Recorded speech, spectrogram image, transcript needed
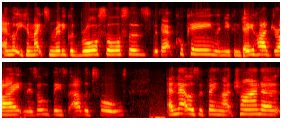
And look, you can make some really good raw sauces without cooking, and you can dehydrate, and there's all these other tools. And that was the thing, like trying to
